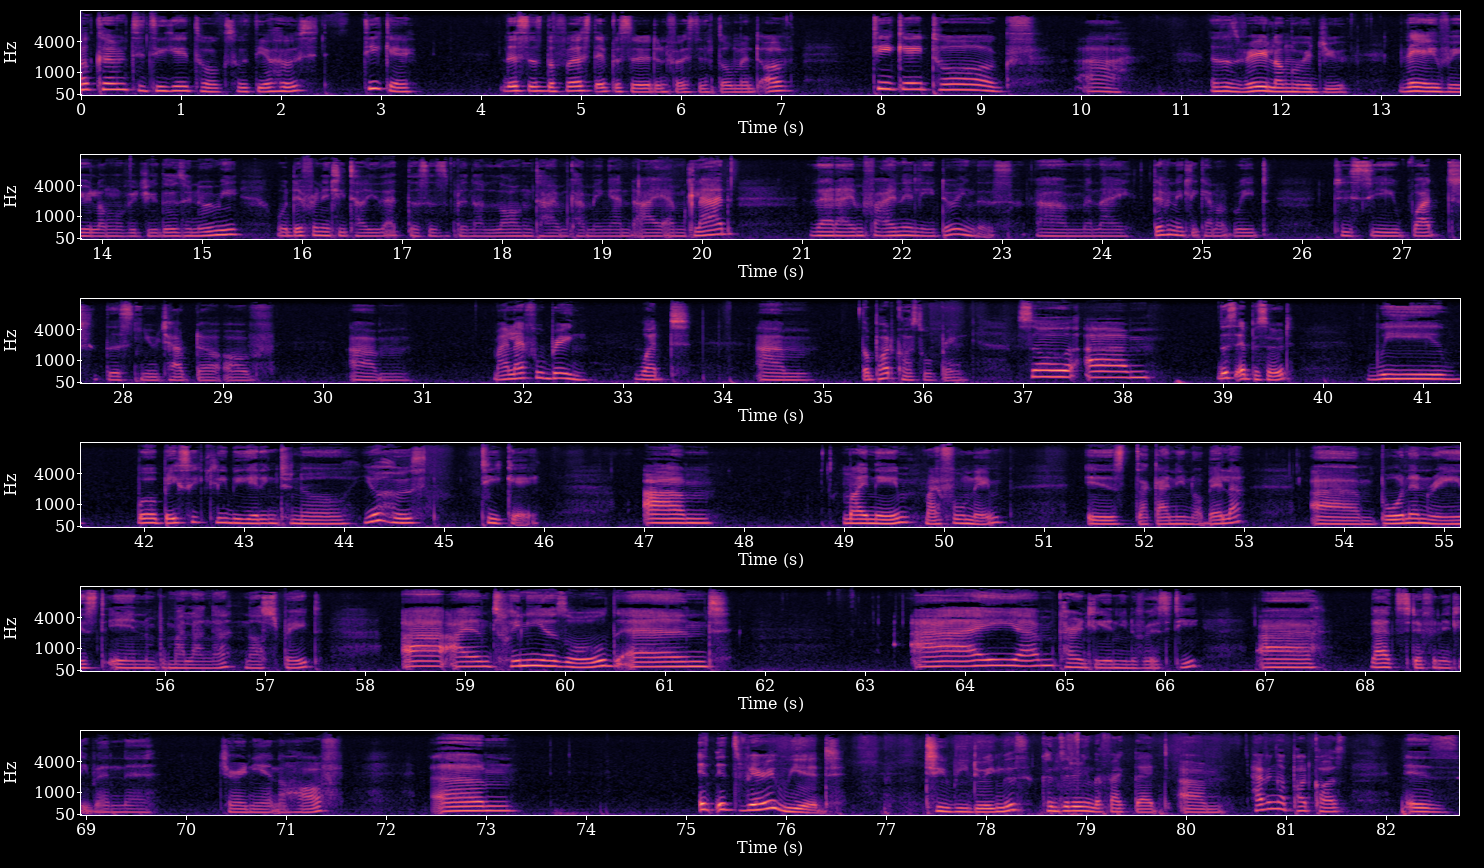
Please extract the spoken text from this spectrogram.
Welcome to TK Talks with your host, TK. This is the first episode and first installment of TK Talks. Ah, this is very long overdue. Very, very long overdue. Those who know me will definitely tell you that this has been a long time coming, and I am glad that I'm finally doing this. Um, and I definitely cannot wait to see what this new chapter of um, my life will bring, what um, the podcast will bring. So, um, this episode, we will basically be getting to know your host, TK. Um, my name, my full name, is Tsakani Nobela. Um, born and raised in Mpumalanga, Nelspruit. Uh, I am 20 years old and I am currently in university. Uh, that's definitely been a journey and a half. Um, it, it's very weird to be doing this, considering the fact that um, having a podcast is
